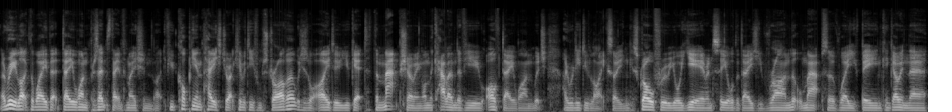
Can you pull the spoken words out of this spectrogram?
And I really like the way that day one presents that information. Like if you copy and paste your activity from Strava, which is what I do, you get the map showing on the calendar view of day one, which I really do like. So you can scroll through your year and see all the days you've run, little maps of where you've been, can go in there,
